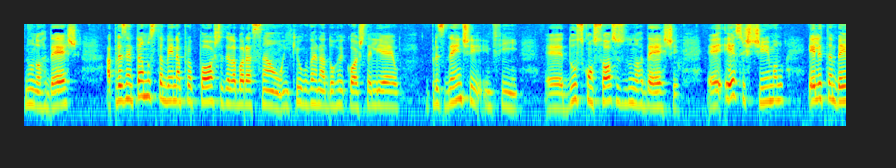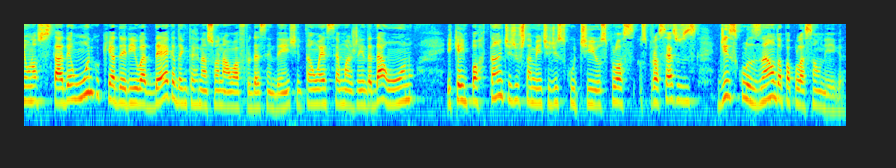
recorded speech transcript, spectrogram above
no Nordeste. Apresentamos também na proposta de elaboração em que o governador Rui Costa ele é o presidente, enfim, é, dos consórcios do Nordeste é, esse estímulo. Ele também, o nosso estado é o único que aderiu à década internacional afrodescendente, então essa é uma agenda da ONU e que é importante justamente discutir os, os processos de exclusão da população negra.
